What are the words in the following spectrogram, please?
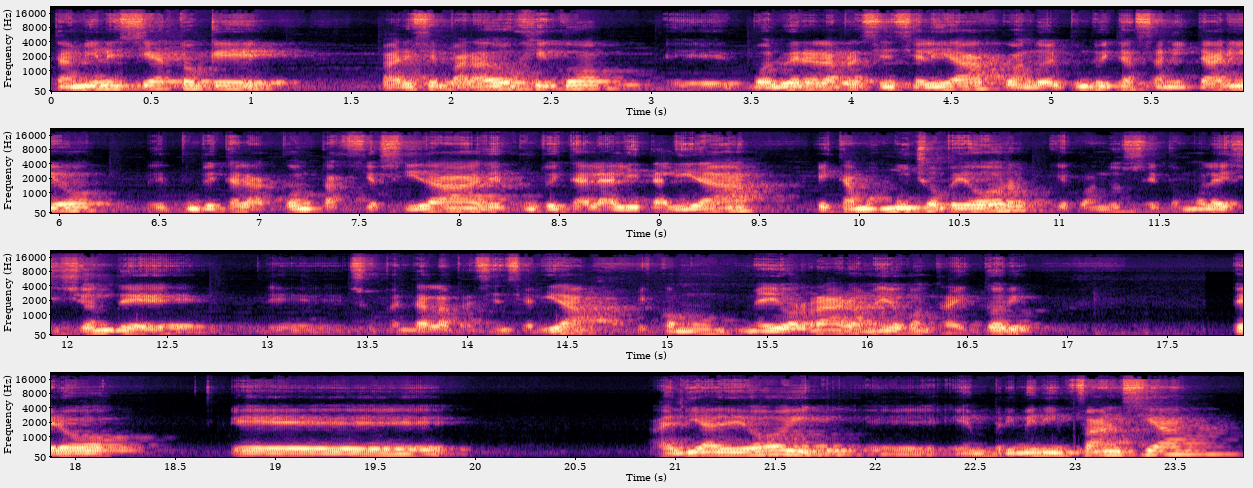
también es cierto que parece paradójico eh, volver a la presencialidad cuando desde el punto de vista sanitario, desde el punto de vista de la contagiosidad, desde el punto de vista de la letalidad, estamos mucho peor que cuando se tomó la decisión de de suspender la presencialidad. Es como medio raro, medio contradictorio. Pero eh, al día de hoy, eh, en primera infancia,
